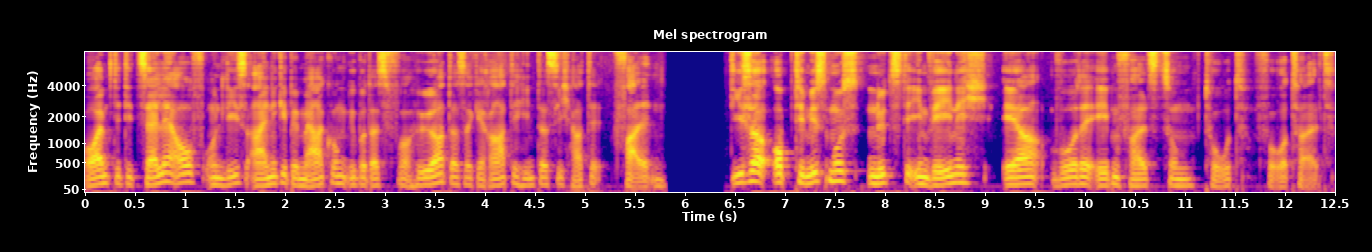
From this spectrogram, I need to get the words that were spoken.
räumte die Zelle auf und ließ einige Bemerkungen über das Verhör, das er gerade hinter sich hatte, fallen. Dieser Optimismus nützte ihm wenig, er wurde ebenfalls zum Tod verurteilt.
